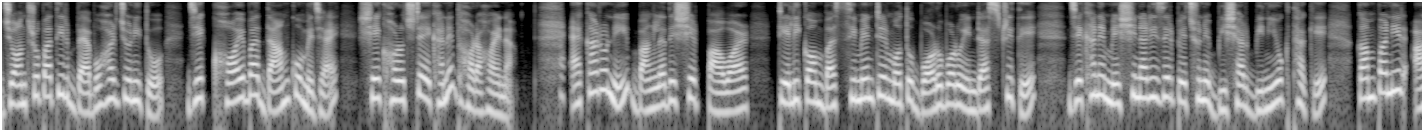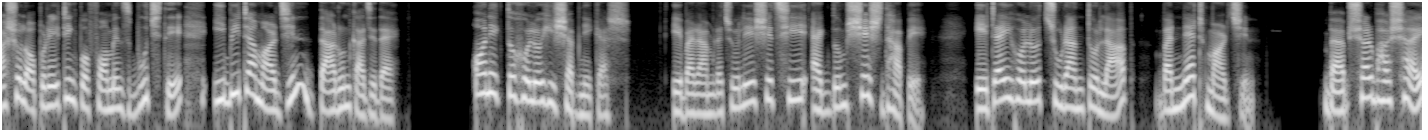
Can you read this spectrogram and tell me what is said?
যন্ত্রপাতির ব্যবহারজনিত যে ক্ষয় বা দাম কমে যায় সেই খরচটা এখানে ধরা হয় না। এ কারণেই বাংলাদেশের পাওয়ার, টেলিকম বা সিমেন্টের মতো বড় বড় ইন্ডাস্ট্রিতে, যেখানে মেশিনারিজের পেছনে বিশাল বিনিয়োগ থাকে, কোম্পানির আসল অপারেটিং পারফরমেন্স বুঝতে ইবিটা মার্জিন দারুণ কাজে দেয়। অনেক তো হলো হিসাব নিকাশ। এবার আমরা চলে এসেছি একদম শেষ ধাপে। এটাই হলো চূড়ান্ত লাভ বা নেট মার্জিন। ব্যবসার ভাষায়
